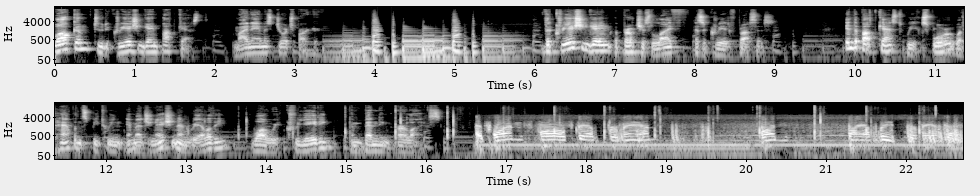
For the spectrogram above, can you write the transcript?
Welcome to the Creation Game Podcast. My name is George Parker. The Creation Game approaches life as a creative process. In the podcast, we explore what happens between imagination and reality while we're creating and bending our lives. It's one small step for man, one giant leap for mankind.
